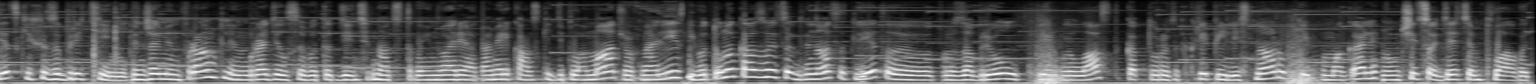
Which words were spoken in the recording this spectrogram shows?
детских изобретений. Бенджамин Франклин родился в этот день, 17 января. Американский дипломат, журналист. И вот он, оказывается, в 12 лет э, изобрел первый ласт, которые закрепились на руки и помогали научиться детям плавать.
